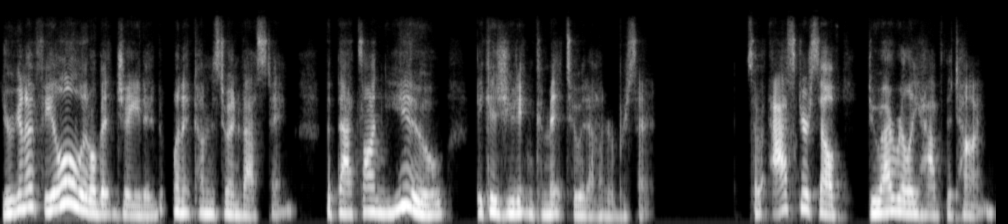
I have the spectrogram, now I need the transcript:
You're going to feel a little bit jaded when it comes to investing, but that's on you because you didn't commit to it 100%. So ask yourself, do I really have the time?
